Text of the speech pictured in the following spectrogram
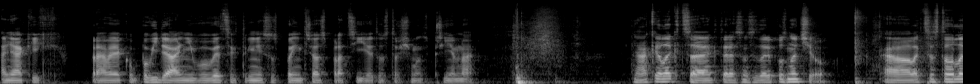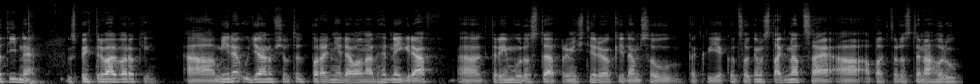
a nějakých právě jako povídání o věcech, které nejsou spojení třeba s prací, je to strašně moc příjemné. Nějaké lekce, které jsem si tady poznačil. Uh, lekce z tohohle týdne. Úspěch trvá dva roky. A Míra Udělan v Shouted poradně dával nadherný graf, uh, který mu roste a první čtyři roky tam jsou takový jako celkem stagnace a, a pak to roste nahoru.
